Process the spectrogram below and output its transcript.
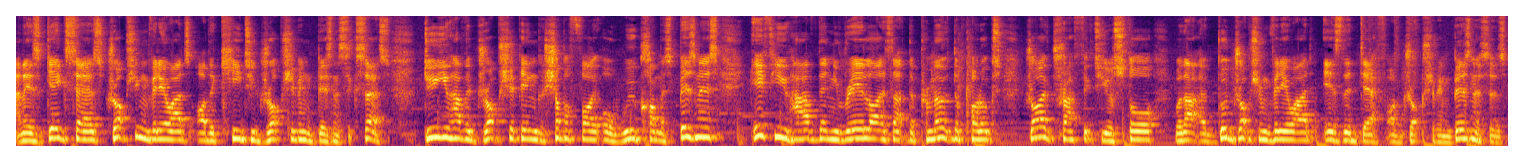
And his gig says dropshipping video ads are the key to dropshipping business success. Do you have a dropshipping, Shopify, or WooCommerce business? If you have, then you realize that the promote the products, drive traffic to your store without a good dropshipping video ad is the death of dropshipping businesses.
